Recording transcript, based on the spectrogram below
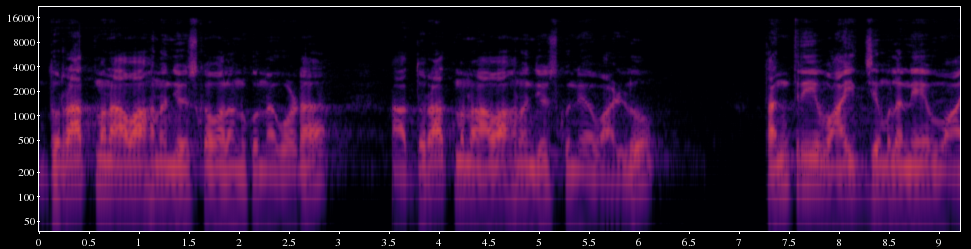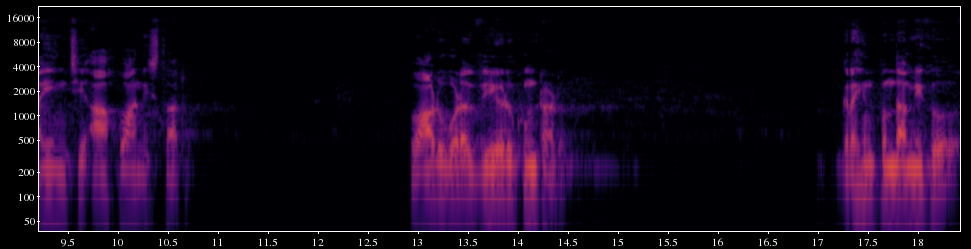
దురాత్మను ఆవాహనం చేసుకోవాలనుకున్నా కూడా ఆ దురాత్మను ఆవాహనం చేసుకునే వాళ్ళు తంత్రి వాయిద్యములనే వాయించి ఆహ్వానిస్తారు. వాడు కూడా వేడుకుంటాడు. గ్రహింపుందా మీకు?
